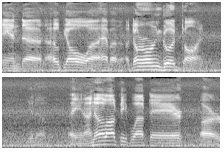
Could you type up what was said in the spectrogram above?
and uh, I hope y'all uh, have a, a, darn good time. You know, and I know a lot of people out there are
